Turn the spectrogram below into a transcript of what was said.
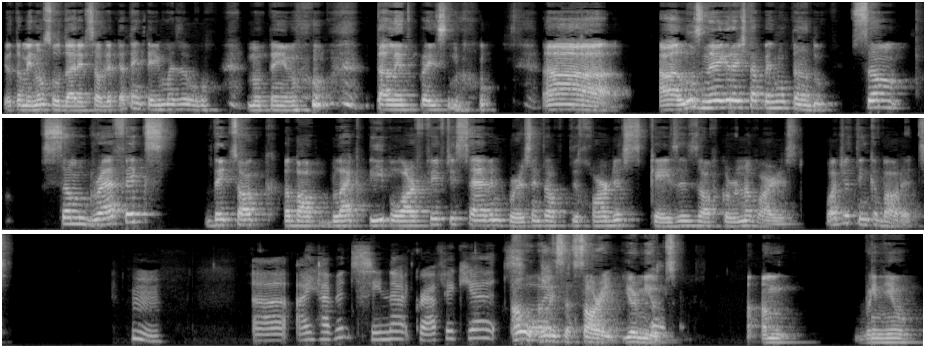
eu também não sou da área de saúde, até tentei, mas eu não tenho talento para isso, não. Ah, a Luz Negra está perguntando: some, some graphics they talk about black people are 57% of the hardest cases of coronavirus. What do you think about it? Hmm. Uh, I haven't seen that graphic yet. Oh, so Alyssa, sorry, you're mute. Oh. I'm bringing you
